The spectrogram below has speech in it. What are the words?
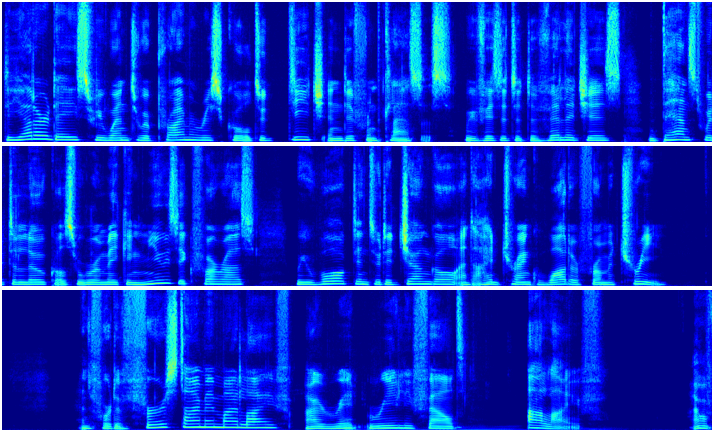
The other days, we went to a primary school to teach in different classes. We visited the villages, danced with the locals who were making music for us. We walked into the jungle and I drank water from a tree. And for the first time in my life, I re- really felt alive. I was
